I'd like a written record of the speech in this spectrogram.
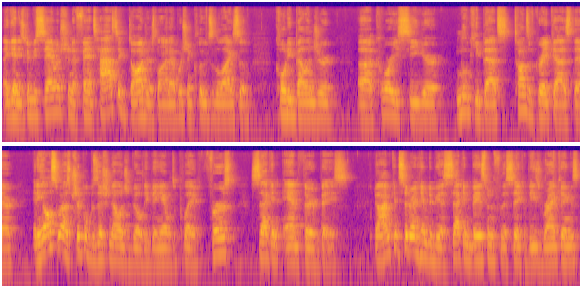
Again, he's going to be sandwiched in a fantastic Dodgers lineup, which includes the likes of Cody Bellinger, uh, Corey Seager, Mookie Betts, tons of great guys there. And he also has triple position eligibility, being able to play first, second, and third base. Now, I'm considering him to be a second baseman for the sake of these rankings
